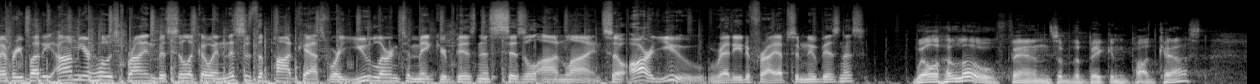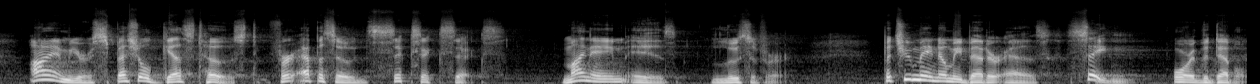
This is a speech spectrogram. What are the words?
everybody. I'm your host, Brian Basilico, and this is the podcast where you learn to make your business sizzle online. So, are you ready to fry up some new business? Well, hello, fans of the Bacon Podcast. I am your special guest host for episode 666. My name is Lucifer, but you may know me better as Satan or the Devil.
